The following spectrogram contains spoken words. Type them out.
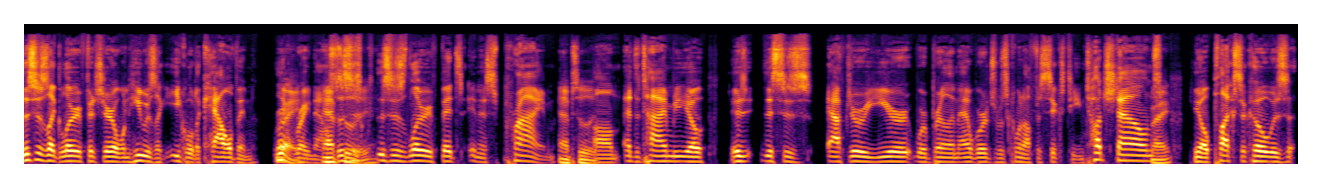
this is like Larry Fitzgerald when he was like equal to Calvin, like Right, right, now. So this absolutely. is this is Larry Fitz in his prime. absolutely. Um, at the time, you know, is this is after a year where Braylon Edwards was coming off of 16 touchdowns. right. You know, Plaxico was a,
